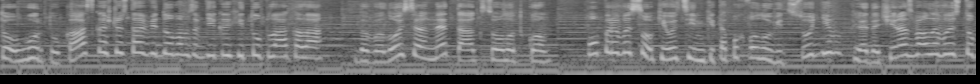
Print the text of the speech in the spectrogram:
то гурту Казка, що став відомим завдяки хіту плакала, довелося не так солодко. Попри високі оцінки та похвалу від суддів, глядачі назвали виступ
